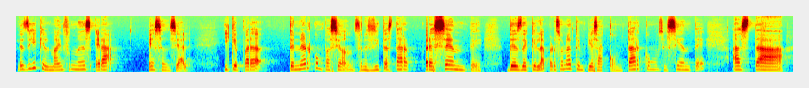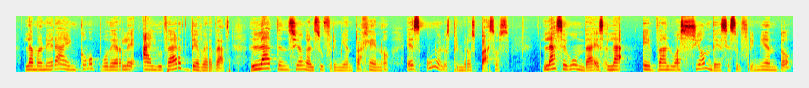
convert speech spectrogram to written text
les dije que el mindfulness era esencial y que para tener compasión se necesita estar presente desde que la persona te empieza a contar cómo se siente hasta la manera en cómo poderle ayudar de verdad. La atención al sufrimiento ajeno es uno de los primeros pasos. La segunda es la evaluación de ese sufrimiento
